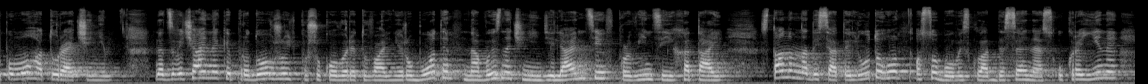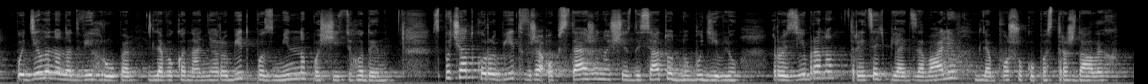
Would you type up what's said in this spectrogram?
Допомога Туреччині. Надзвичайники продовжують пошуково-рятувальні роботи на визначеній ділянці в провінції Хатай. Станом на 10 лютого особовий склад ДСНС України поділено на дві групи для виконання робіт позмінно по 6 годин. З початку робіт вже обстежено 61 будівлю, розібрано 35 завалів для пошуку постраждалих.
